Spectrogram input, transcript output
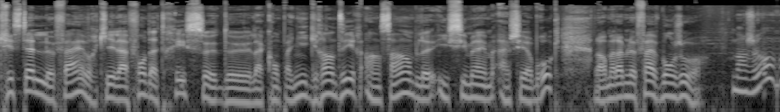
Christelle Lefebvre, qui est la fondatrice de la compagnie Grandir Ensemble, ici même à Sherbrooke. Alors, Madame Lefebvre, bonjour. Bonjour.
